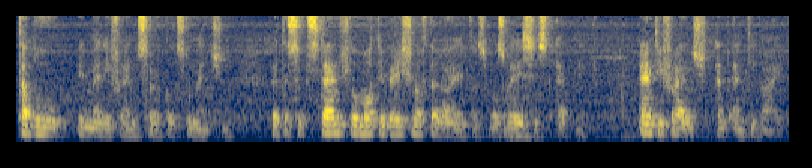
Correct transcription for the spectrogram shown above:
taboo in many French circles to mention that the substantial motivation of the rioters was racist ethnic, anti-French and anti-white.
